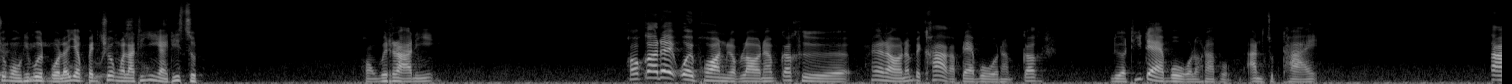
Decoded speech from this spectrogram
ชั่วโมงที่มืดมนและยังเป็นช่วงเวลาที่ยิ่งใหญ่ที่สุด ของเวลานี้ เขาก็ได้อวยพรกับเรานะครับ ก็คือให้เรานั้นไปฆ่ากับแดโบนะครับ ก็เหลือที่แดโบแล้วครับผมอันสุดท้าย ตา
